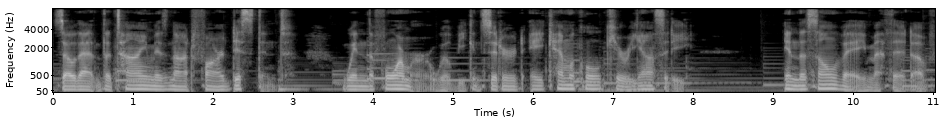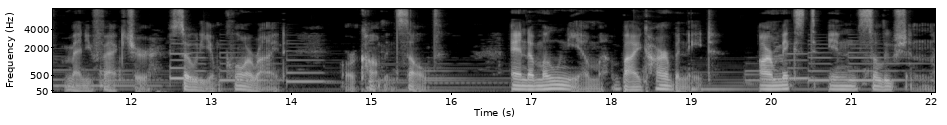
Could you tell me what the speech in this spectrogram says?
so that the time is not far distant when the former will be considered a chemical curiosity. In the Solvay method of manufacture, sodium chloride, or common salt, and ammonium bicarbonate are mixed in solution.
